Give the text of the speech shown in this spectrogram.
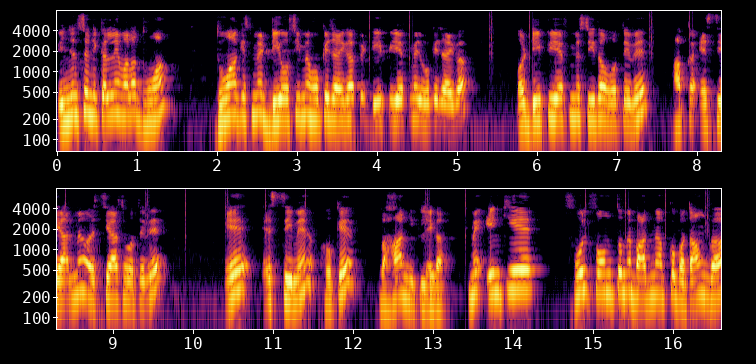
इंजन से निकलने वाला धुआँ धुआँ किसमें? डीओसी में होके जाएगा, फिर डीपीएफ में होके जाएगा। और डीपीएफ में सीधा होते हुए आपका एससीआर में और एससीआर से होते हुए एएससी में होके बाहर निकलेगा। मैं इनके फुल फॉर्म तो मैं बाद में आपको बताऊँगा,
